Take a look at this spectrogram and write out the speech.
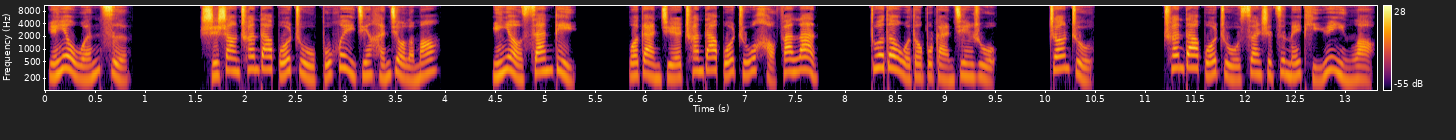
云有文子，时尚穿搭博主不会已经很久了吗？云有三 D，我感觉穿搭博主好泛滥，多的我都不敢进入。庄主，穿搭博主算是自媒体运营了。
